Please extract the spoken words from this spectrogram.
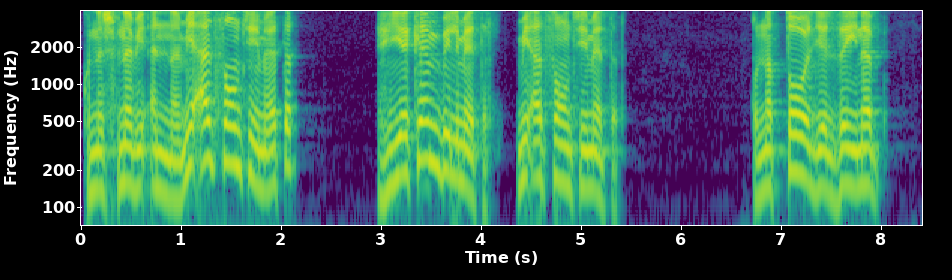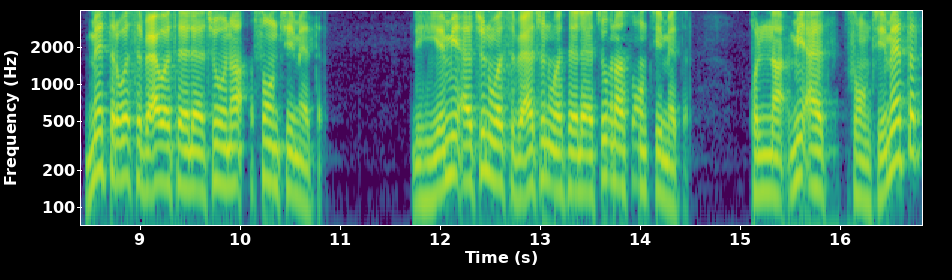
كنا شفنا بأن مئة سنتيمتر هي كم بالمتر؟ مئة سنتيمتر. قلنا الطول ديال زينب متر وسبعة وثلاثون سنتيمتر اللي هي مئة وسبعة وثلاثون سنتيمتر. قلنا مئة سنتيمتر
